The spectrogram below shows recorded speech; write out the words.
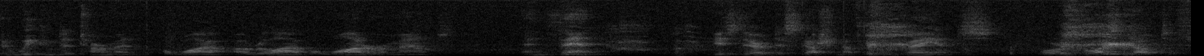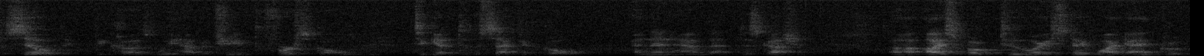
then we can determine a a reliable water amount. And then, is there a discussion of the conveyance or a cross delta facility? Because we have achieved the first goal to get to the second goal and then have that discussion. Uh, I spoke to a statewide ag group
